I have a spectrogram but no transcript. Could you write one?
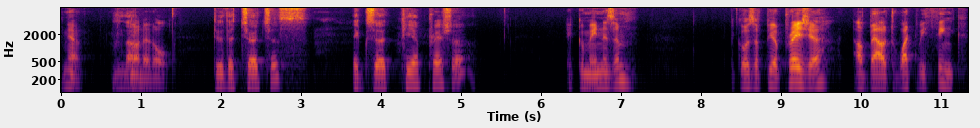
No, No. not at all. Do the churches exert peer pressure? ecumenism because of peer pressure about what we think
